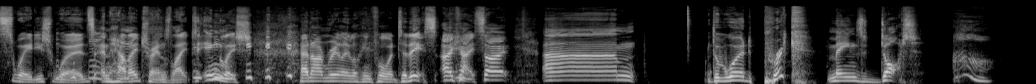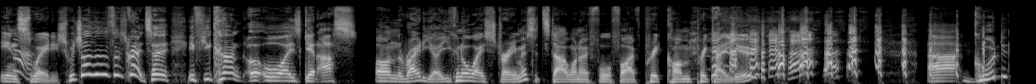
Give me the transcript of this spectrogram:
Swedish words and how they translate to English. and I'm really looking forward to this. Okay, so um, the word prick means dot Oh, in Swedish, which I think is great. So if you can't always get us on the radio, you can always stream us at star 1045 prickcom prick au. uh, good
